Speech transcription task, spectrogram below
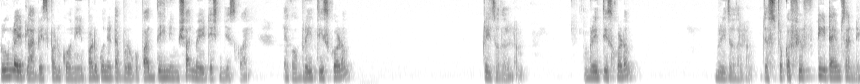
రూమ్ లైట్ ఆపేసి పడుకొని పడుకునేటప్పుడు ఒక పదిహేను నిమిషాలు మెడిటేషన్ చేసుకోవాలి. ఒక బ్రీత్ తీసుకోవడం బ్రీత్ వదలడం. బ్రీత్ తీసుకోవడం బ్రీత్ వదలడం. జస్ట్ ఒక ఫిఫ్టీ టైమ్స్ అండి.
